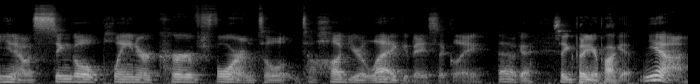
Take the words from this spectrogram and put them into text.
you know, a single planar curved form to to hug your leg, basically. Oh, okay, so you can put it in your pocket. Yeah,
